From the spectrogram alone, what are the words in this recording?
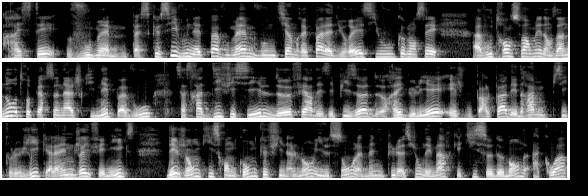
restez vous-même. Parce que si vous n'êtes pas vous-même, vous ne tiendrez pas la durée. Si vous commencez à vous transformer dans un autre personnage qui n'est pas vous, ça sera difficile de faire des épisodes réguliers et je ne vous parle pas des drames psychologiques à la Enjoy Phoenix, des gens qui se rendent compte que finalement ils sont la manipulation des marques et qui se demandent à quoi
